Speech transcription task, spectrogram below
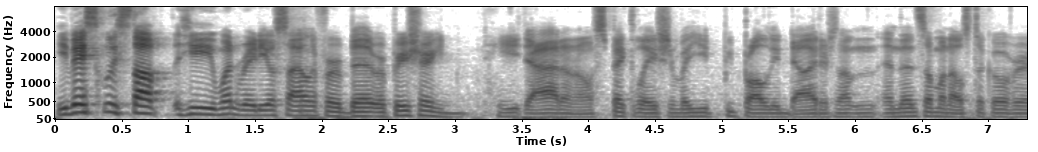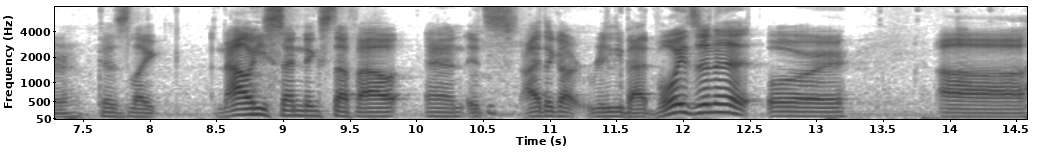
he basically stopped. He went radio silent for a bit. We're pretty sure he he I don't know speculation, but he, he probably died or something. And then someone else took over because like now he's sending stuff out and it's either got really bad voids in it or uh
